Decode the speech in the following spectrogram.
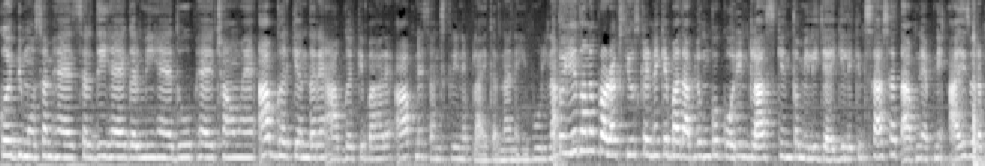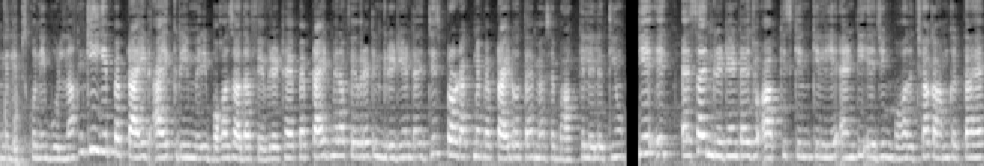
कोई भी मौसम है, सर्दी है, गर्मी है, धूप है, छाँव है, आप घर के अंदर हैं, आप घर के बाहर है, आपने सनस्क्रीन अप्लाई करना नहीं भूलना। तो ये दोनों प्रोडक्ट्स यूज़ करने के बाद आप लोगों को कोरियन ग्लास स्किन तो मिली जाएगी, लेकिन साथ साथ आपने अपनी आईज और अपने लिप्स को नहीं भूलना। क्योंकि ये पेप्टाइड आई क्रीम मेरी बहुत बहुत ज़्यादा फेवरेट है। पेप्टाइड मेरा फेवरेट इंग्रेडिएंट है। जिस प्रोडक्ट में पेप्टाइड होता है, मैं उसे भाग के ले लेती हूँ। ये एक ऐसा इंग्रेडिएंट है जो आपकी स्किन के लिए एंटी एजिंग बहुत अच्छा काम करता है।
